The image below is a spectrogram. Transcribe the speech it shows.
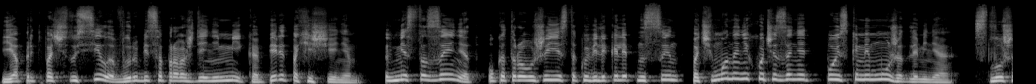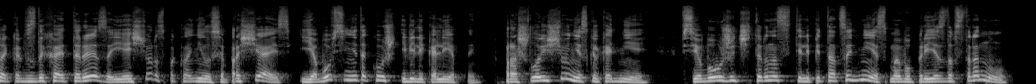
Я предпочту силы вырубить сопровождение Мика перед похищением. Вместо Зенит, у которого уже есть такой великолепный сын, почему она не хочет занять поисками мужа для меня? Слушая, как вздыхает Тереза, я еще раз поклонился, прощаясь, я вовсе не такой уж и великолепный. Прошло еще несколько дней. Всего уже 14 или 15 дней с моего приезда в страну.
